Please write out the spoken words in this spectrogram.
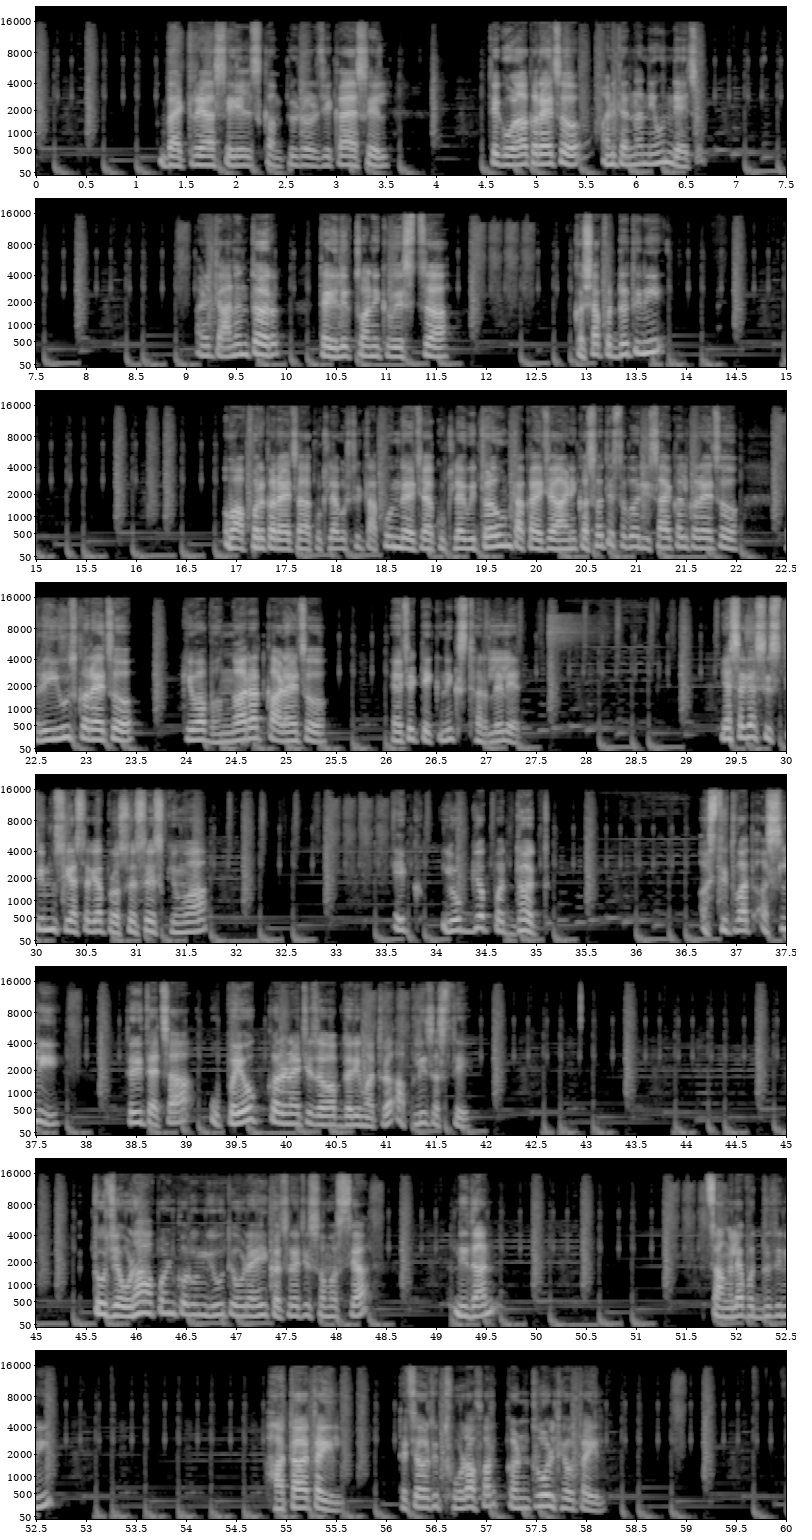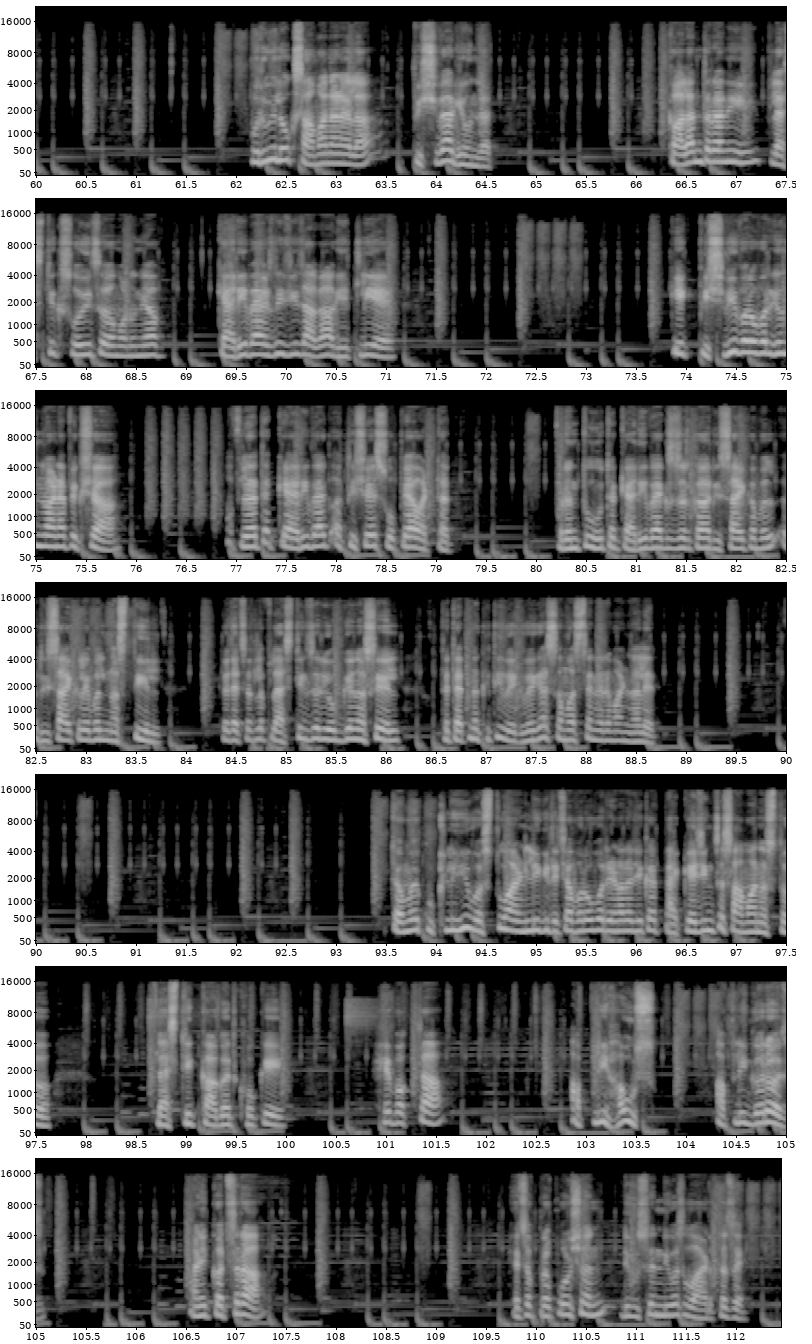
बॅटऱ्या, सेल्स, कम्प्युटर जे काय असेल, ते गोळा करायचं आणि त्यांना नेऊन द्यायचं. आणि त्यानंतर त्या इलेक्ट्रॉनिक वेस्टचा कशा पद्धतीने वापर करायचा, कुठल्या गोष्टी टाकून द्यायच्या, कुठल्या वितळवून टाकायच्या आणि कसं ते सगळं रिसायकल करायचं, रियूज करायचं किंवा भंगारात काढायचं, याचे टेक्निक्स ठरलेले आहेत. या सगळ्या सिस्टीम्स, या सगळ्या प्रोसेसेस किंवा एक योग्य पद्धत अस्तित्वात असली, तरी त्याचा उपयोग करण्याची जबाबदारी मात्र आपलीच असते. तो जेवढा आपण करून घेऊ, तेवढ्या ही कचऱ्याची समस्या निदान चांगल्या पद्धतीने हाताळता येईल. त्याच्यावरती थोडाफार कंट्रोल ठेवता येईल. पूर्वी लोक सामान आणायला पिशव्या घेऊन जात. कालांतराने प्लॅस्टिक सोयीचं म्हणून या कॅरी बॅग्सनी जी जागा घेतली आहे की एक पिशवी बरोबर घेऊन जाण्यापेक्षा आपल्याला त्या कॅरी बॅग अतिशय सोप्या वाटतात. परंतु त्या कॅरी बॅग्स जर का रिसायकेबल रिसायकलेबल नसतील किंवा त्याच्यातलं प्लास्टिक जर योग्य नसेल, तर त्यातनं किती वेगवेगळ्या समस्या निर्माण झाल्यात. त्यामुळे कुठलीही वस्तू आणली की त्याच्याबरोबर येणारं जे काही पॅकेजिंगचं सामान असतं, प्लॅस्टिक कागद, खोके, हे बघता आपली हौस, आपली गरज आणि कचरा ह्याचं प्रपोर्शन दिवसेंदिवस वाढतंच आहे.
